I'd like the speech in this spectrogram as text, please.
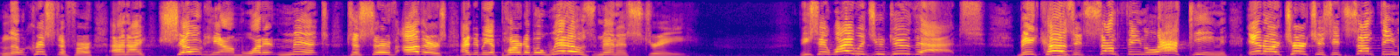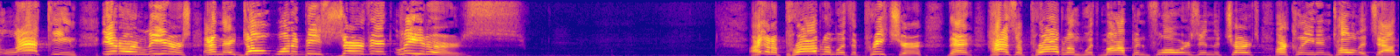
little Christopher, and I showed him what it meant to serve others and to be a part of a widow's ministry. You say, why would you do that? Because it's something lacking in our churches. It's something lacking in our leaders, and they don't want to be servant leaders. I got a problem with a preacher that has a problem with mopping floors in the church or cleaning toilets out,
